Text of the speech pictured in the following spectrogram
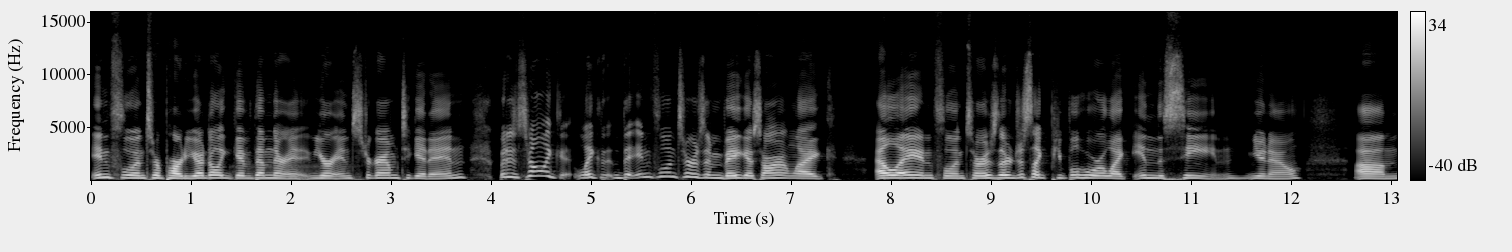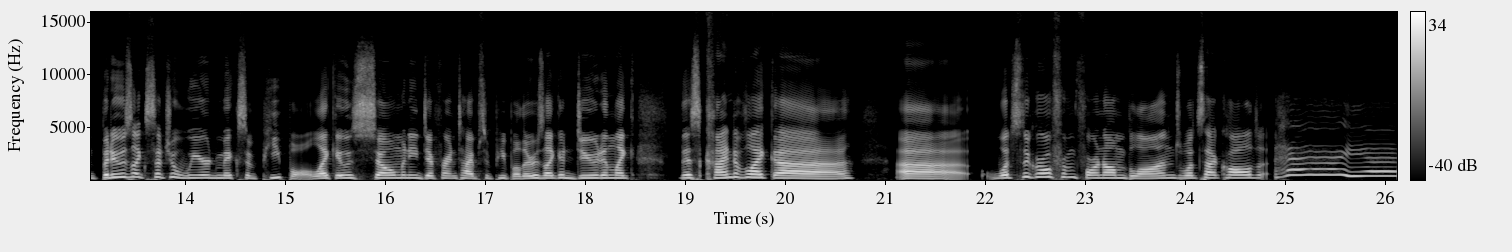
Influencer party. You had to like give them their your Instagram to get in. But it's not like like the influencers in Vegas aren't like LA influencers. They're just like people who are like in the scene, you know. Um, but it was like such a weird mix of people. Like it was so many different types of people. There was like a dude in like this kind of like uh uh what's the girl from Four Non Blondes? What's that called? Hey yeah.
